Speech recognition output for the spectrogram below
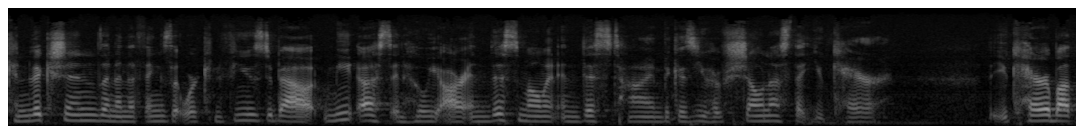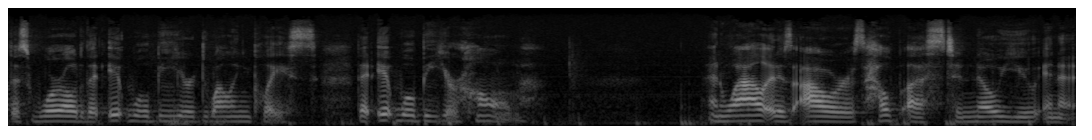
convictions, and in the things that we're confused about. Meet us in who we are in this moment, in this time, because you have shown us that you care. That you care about this world, that it will be your dwelling place, that it will be your home. And while it is ours, help us to know you in it,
